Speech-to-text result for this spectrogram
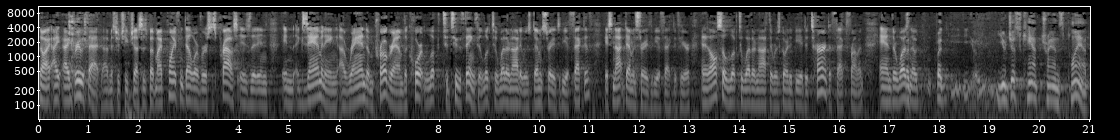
No, I, I agree with that, uh, Mr. Chief Justice. But my point from Delaware versus Prowse is that in in examining a random program, the court looked to two things. It looked to whether or not it was demonstrated to be effective. It's not demonstrated to be effective here, and it also looked to whether or not there was going to be a deterrent effect from it. And there was but, no. But you, you just can't transplant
